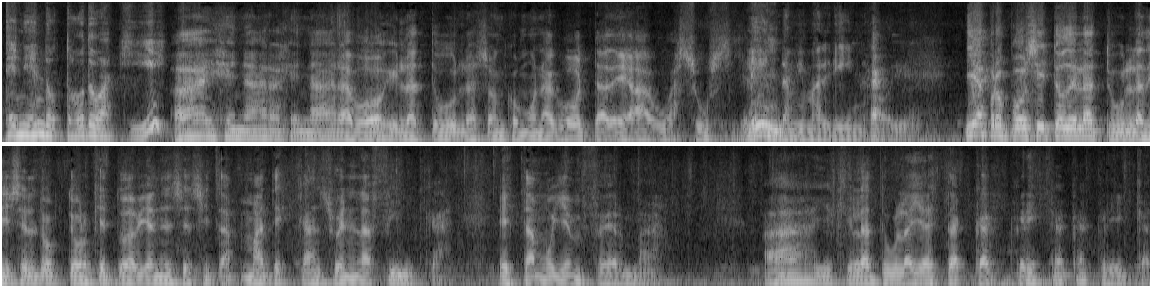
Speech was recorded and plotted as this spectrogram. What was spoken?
teniendo todo aquí? Ay, Genara, Genara, vos y la tula son como una gota de agua sucia. Linda mi madrina, oye. Y a propósito de la tula, dice el doctor que todavía necesita más descanso en la finca. Está muy enferma. Ay, es que la tula ya está cacreca, cacreca,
